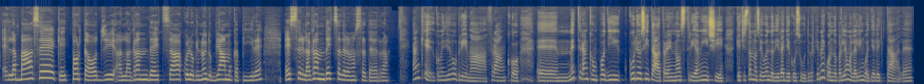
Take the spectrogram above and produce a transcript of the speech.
è la base che porta oggi alla grandezza, quello che noi dobbiamo capire, essere la grandezza della nostra terra. Anche, come dicevo prima, Franco, eh, mettere anche un po' di curiosità tra i nostri amici che ci stanno seguendo di Radio Ecosud, perché noi quando parliamo la lingua dialettale,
